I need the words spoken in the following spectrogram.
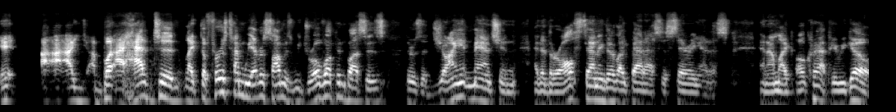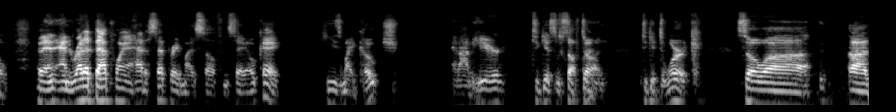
it, I, I, but I had to like the first time we ever saw him is we drove up in buses. There's a giant mansion, and then they're all standing there like badasses staring at us. And I'm like, oh crap, here we go. And, and right at that point, I had to separate myself and say, okay, he's my coach, and I'm here to get some stuff done, to get to work. So uh, uh,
